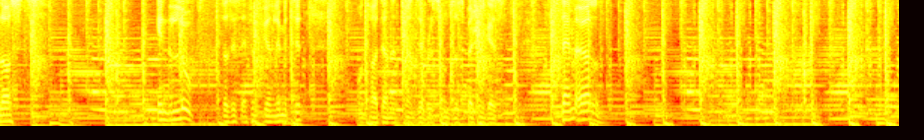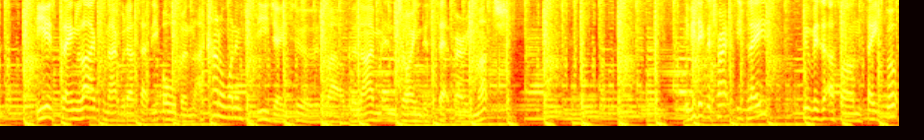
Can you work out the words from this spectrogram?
Lost in the Loop. Das ist FM4 Unlimited. Und heute an den Turntables unser Special Guest Sam Earl. He is playing live tonight with us at the Auburn. I kind of want him to DJ too as well because I'm enjoying this set very much. If you dig the tracks he plays, do visit us on Facebook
